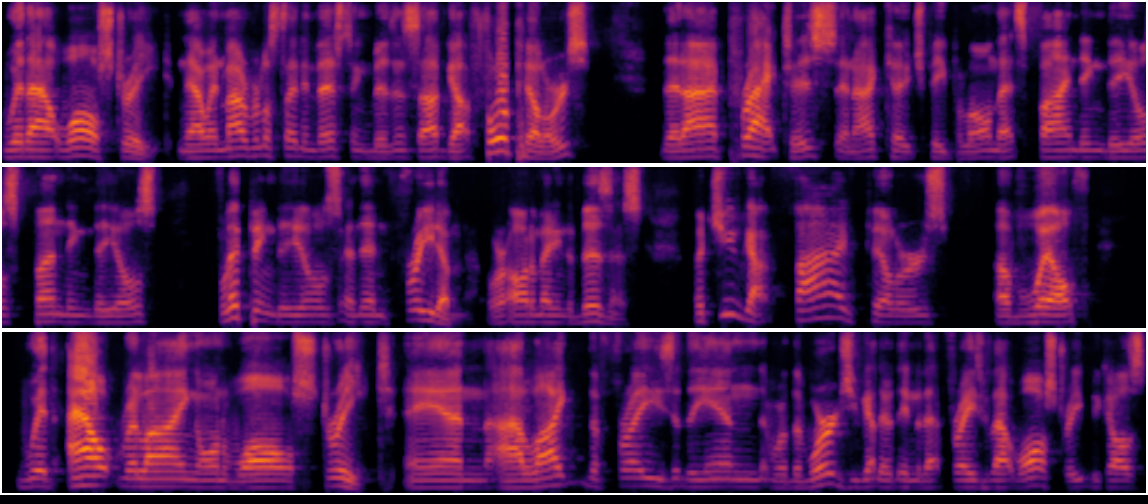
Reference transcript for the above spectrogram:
without Wall Street. Now, in my real estate investing business, I've got four pillars that I practice and I coach people on. That's finding deals, funding deals, flipping deals, and then freedom or automating the business. But you've got five pillars of wealth without relying on Wall Street. And I like the phrase at the end, or the words you've got there at the end of that phrase, without Wall Street, because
